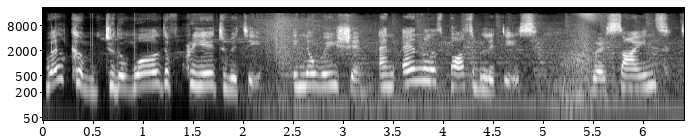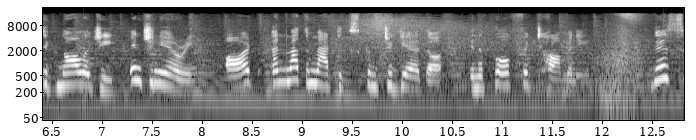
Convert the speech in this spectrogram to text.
Welcome to the world of creativity, innovation, and endless possibilities, where science, technology, engineering, art, and mathematics come together in a perfect harmony. This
